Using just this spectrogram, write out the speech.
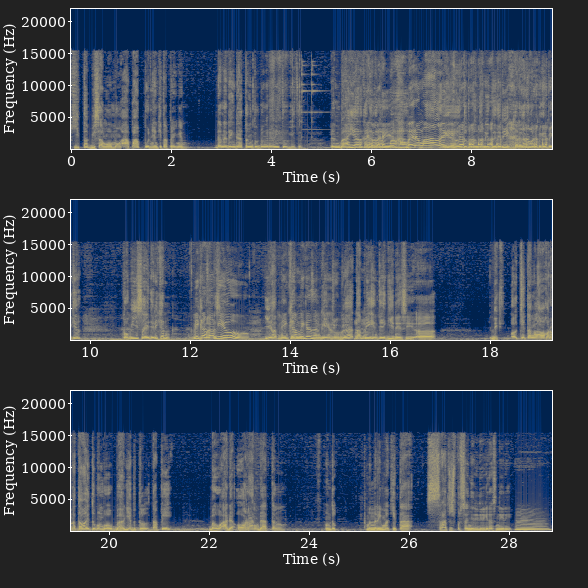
kita bisa ngomong apa pun yang kita pengen dan ada yang datang untuk dengerin itu gitu dan bayar kadang-kadang Bayar. mahal Bayarnya mahal lagi. iya untuk nonton itu jadi kadang-kadang kalau dipikir-pikir kok bisa ya jadi kan because of sih? you Ya They mungkin mungkin you. Mm-hmm. juga tapi intinya gini sih eh, di, kita ngelawak orang ketawa itu membawa bahagia betul tapi bahwa ada orang datang untuk menerima kita 100% jadi diri kita sendiri Hmm.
